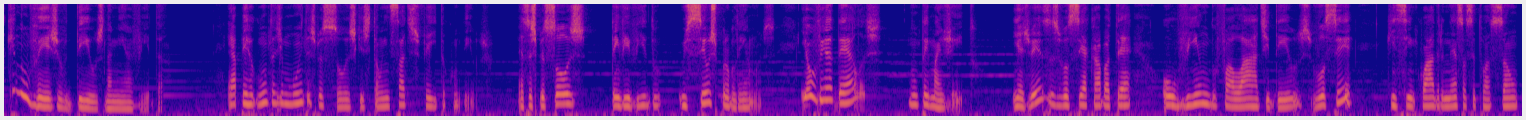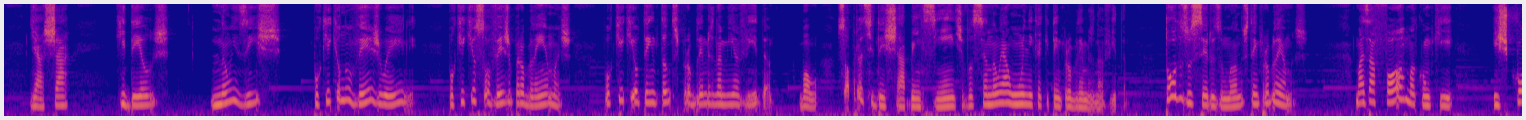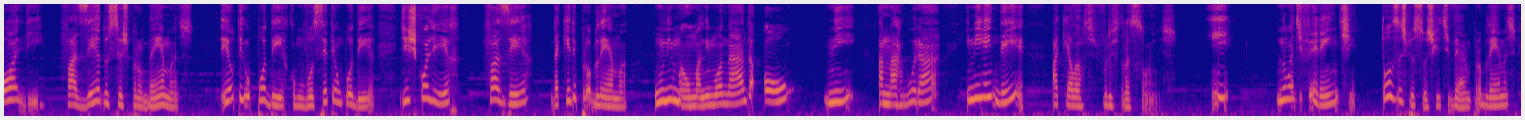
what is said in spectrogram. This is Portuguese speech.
por que não vejo Deus na minha vida? É a pergunta de muitas pessoas que estão insatisfeitas com Deus. Essas pessoas têm vivido os seus problemas e ao ver delas, não tem mais jeito. E às vezes você acaba até ouvindo falar de Deus, você que se enquadra nessa situação de achar que Deus não existe. Por que, que eu não vejo Ele? Por que, que eu só vejo problemas? Por que, que eu tenho tantos problemas na minha vida? Bom, só para te deixar bem ciente, você não é a única que tem problemas na vida. Todos os seres humanos têm problemas. Mas a forma com que escolhe fazer dos seus problemas, eu tenho o poder, como você tem o poder, de escolher fazer daquele problema um limão, uma limonada ou me amargurar e me render aquelas frustrações. E não é diferente. Todas as pessoas que tiveram problemas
